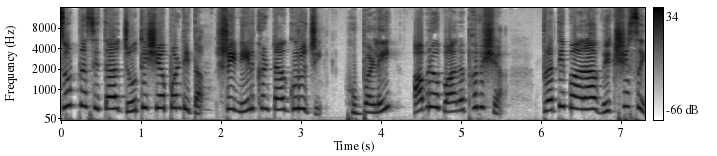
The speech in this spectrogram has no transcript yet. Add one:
ಸುಪ್ರಸಿದ್ಧ ಜ್ಯೋತಿಷ್ಯ ಪಂಡಿತ ಶ್ರೀ ನೀಲಕಂಠ ಗುರುಜಿ. ಹುಬ್ಬಳ್ಳಿ, ಅವರ ವಾರ ಭವಿಷ್ಯ. ಪ್ರತಿ ವಾರ ವೀಕ್ಷಿಸಿ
